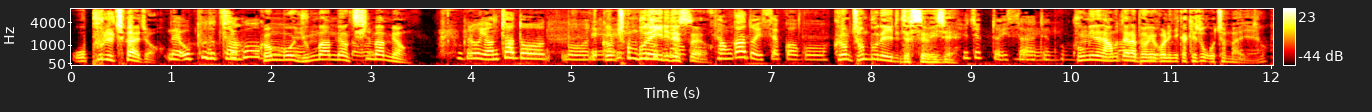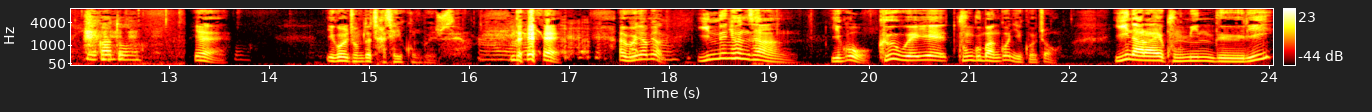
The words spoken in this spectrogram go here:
오프를 쳐야죠. 네, 오프도 그쵸. 치고 그럼 뭐 6만 명, 7만 명. 그리고 연차도 뭐 그럼 1000분의 1이 됐어요. 병가도 있을 거고 그럼 1000분의 1이 됐어요, 이제. 휴직도 있어야 네. 되고 국민은 아무 때나 병에 걸리니까 계속 5천만이에요. 육아도 예. 이걸 좀 더 자세히 공부해 주세요. 아, 네. 아니, 왜냐면, 있는 현상이고, 그 외에 궁금한 건 이거죠. 이 나라의 국민들이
